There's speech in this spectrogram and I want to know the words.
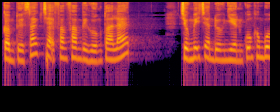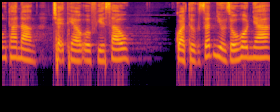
cầm túi sách chạy phăm phăm về hướng toilet. Trường Mỹ Trần đương nhiên cũng không buông tha nàng, chạy theo ở phía sau. Quả thực rất nhiều dấu hôn nha,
